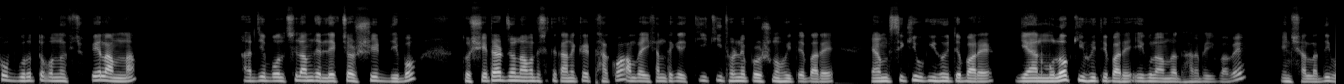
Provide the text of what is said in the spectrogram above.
খুব গুরুত্বপূর্ণ কিছু পেলাম না। আর যে বলছিলাম যে লেকচার শিট দিব, তো সেটার জন্য আমাদের সাথে কানেক্টেড থাকো। আমরা এখান থেকে কি, কি ধরনের প্রশ্ন হইতে পারে, এমসিকিউ কি হইতে পারে, জ্ঞানমূলক কি হইতে পারে, এগুলো আমরা ধারাবাহিকভাবে ইনশাল্লাহ দিব।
